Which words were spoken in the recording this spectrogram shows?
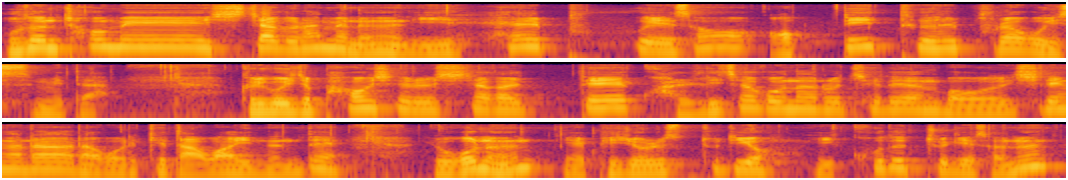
우선 처음에 시작을 하면은 이 help에서 update help라고 있습니다. 그리고 이제 PowerShell을 시작할 때 관리자 권한으로 최대한 뭐 실행하라 라고 이렇게 나와 있는데 요거는 예, Visual Studio 이 코드 쪽에서는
